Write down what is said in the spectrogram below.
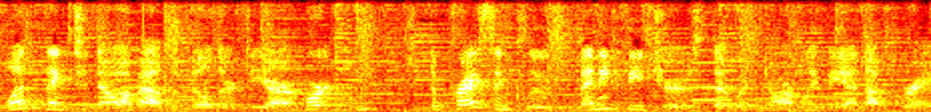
One thing to know about the builder D.R. Horton the price includes many features that would normally be an upgrade.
